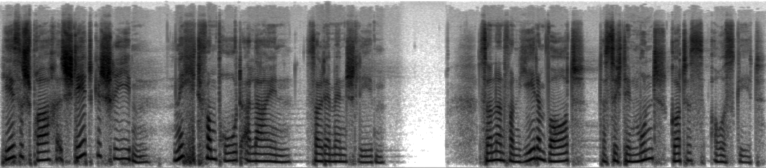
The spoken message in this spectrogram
Jesus sprach, es steht geschrieben, nicht vom Brot allein soll der Mensch leben, sondern von jedem Wort, das durch den Mund Gottes ausgeht.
